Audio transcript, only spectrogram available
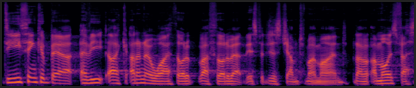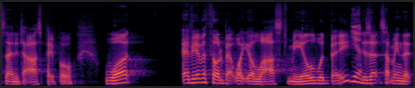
Do you think about have you like I don't know why I thought I've thought about this, but it just jumped to my mind. But I'm, I'm always fascinated to ask people what have you ever thought about what your last meal would be? Yeah. Is that something that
